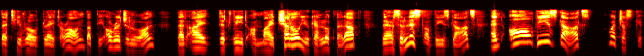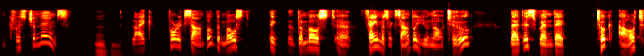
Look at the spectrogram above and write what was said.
that he wrote later on, but the original one that I did read on my channel. You can look that up. there's a list of these gods, and all these gods were just given Christian names. Mm-hmm. Like, for example, the most the most uh, famous example you know too, that is when they took out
